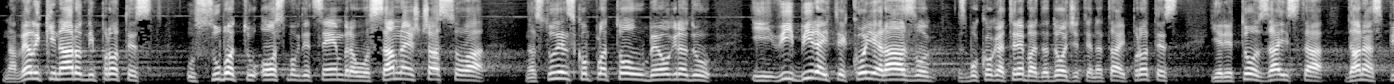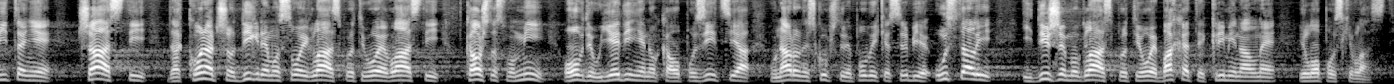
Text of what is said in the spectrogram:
na veliki narodni protest u subotu 8. decembra u 18 časova na studentskom platovu u Beogradu i vi birajte koji je razlog zbog koga treba da dođete na taj protest, jer je to zaista danas pitanje časti da konačno dignemo svoj glas protiv ove vlasti, kao što smo mi ovde ujedinjeno kao opozicija u Narodnoj skupštini Republike Srbije ustali i dižemo glas protiv ove bahate, kriminalne i lopovske vlasti.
